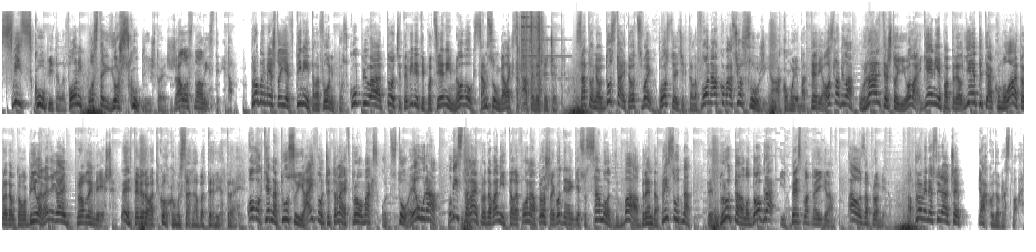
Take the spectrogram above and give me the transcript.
Svi skupi telefoni postaju još skuplji, što je žalosno, ali istinito. Problem je što jeftiniji telefoni poskupljuju, a to ćete vidjeti po cijeni novog Samsung Galaxy A54. Zato ne odustajte od svojeg postojećeg telefona ako vas još služi, a ako mu je baterija oslabila, uradite što i ovaj genije pa prelijepite akumulator od automobila na njega i problem riješen. Nećete vjerovati koliko mu sada baterija traje. Ovog tjedna tu su i iPhone 14 Pro Max od 100 eura, lista najprodavanijih telefona prošle godine gdje su samo dva brenda prisutna, te brutalno dobra i besplatna igra, ali za promjenu. A promjene su inače jako dobra stvar.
